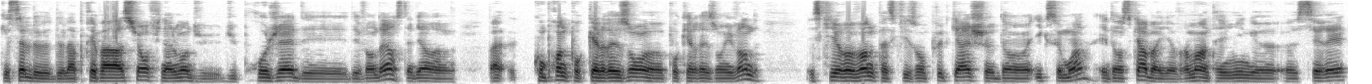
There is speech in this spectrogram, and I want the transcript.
qui est celle de, de, la préparation finalement du, du projet des, des vendeurs, c'est-à-dire euh, bah, comprendre pour quelles raisons euh, pour quelles raisons ils vendent. Est-ce qu'ils revendent parce qu'ils ont plus de cash dans X mois Et dans ce cas, bah, il y a vraiment un timing serré.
